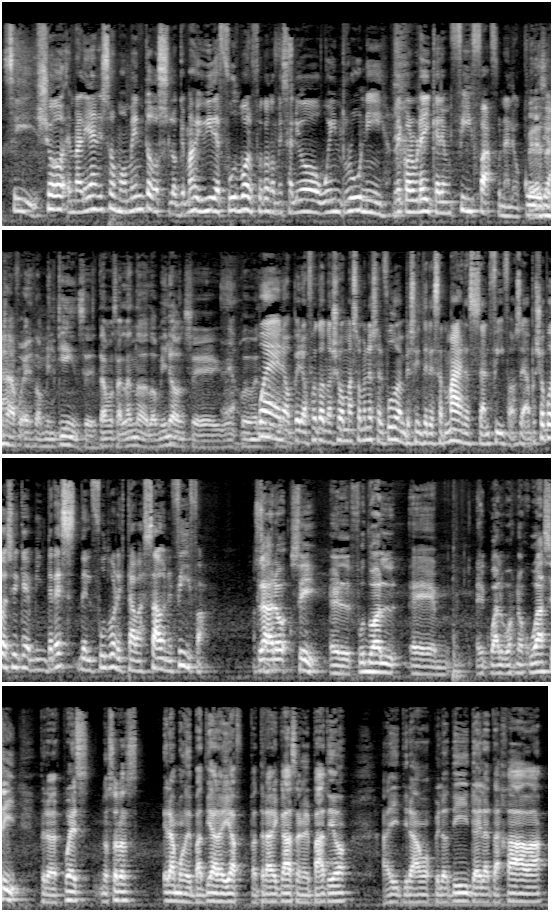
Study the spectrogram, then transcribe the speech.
Sí, yo en realidad en esos momentos lo que más viví de fútbol fue cuando me salió Wayne Rooney, record breaker en FIFA, fue una locura. Pero eso ya fue 2015, estamos hablando de 2011. Bueno, pero fue cuando yo más o menos el fútbol empezó a interesar más gracias al FIFA. O sea, yo puedo decir que mi interés del fútbol está basado en el FIFA. Claro, sí, el fútbol, eh, el cual vos no jugás, sí, pero después nosotros éramos de patear ahí atrás de casa en el patio, ahí tirábamos pelotita, la atajaba.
